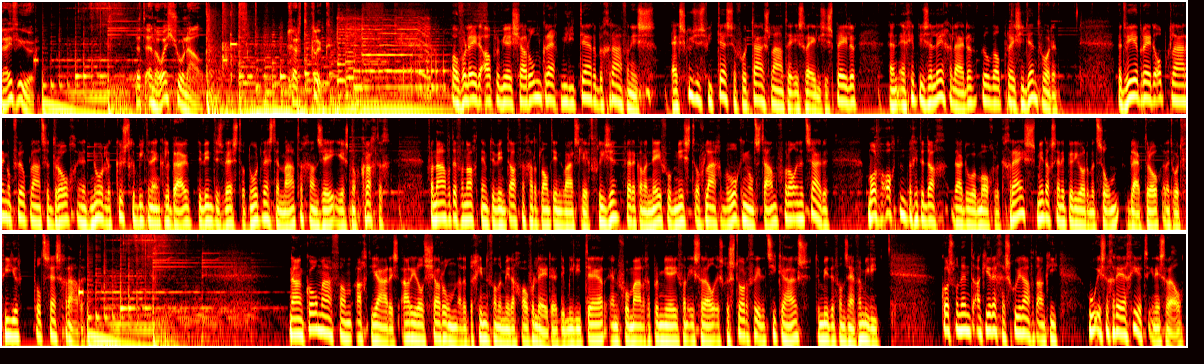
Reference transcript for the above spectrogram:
5 uur. Het NOS-journaal. Gert Kluk. Overleden oud-premier Sharon krijgt militaire begrafenis. Excuses Vitesse voor thuislaten Israëlische speler... en Egyptische legerleider wil wel president worden. Het weer brede opklaring op veel plaatsen droog. In het noordelijk kustgebied een enkele bui. De wind is west tot noordwest en matig, aan zee eerst nog krachtig. Vanavond en vannacht neemt de wind af en gaat het land inwaarts licht vriezen. Verder kan er nevel, mist of lage bewolking ontstaan, vooral in het zuiden. Morgenochtend begint de dag daardoor mogelijk grijs. Middag zijn er perioden met zon, blijft droog en het wordt 4 tot 6 graden. Na een coma van acht jaar is Ariel Sharon aan het begin van de middag overleden. De militair en voormalige premier van Israël is gestorven in het ziekenhuis... te midden van zijn familie. Correspondent Ankie Regges, goedenavond Ankie. Hoe is er gereageerd in Israël?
